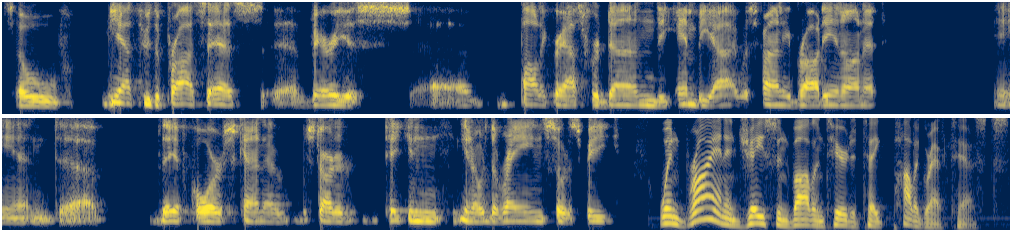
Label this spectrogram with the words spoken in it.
So yeah, through the process, uh, various uh, polygraphs were done. The MBI was finally brought in on it, and uh, they, of course, kind of started taking you know the reins, so to speak. When Brian and Jason volunteered to take polygraph tests,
